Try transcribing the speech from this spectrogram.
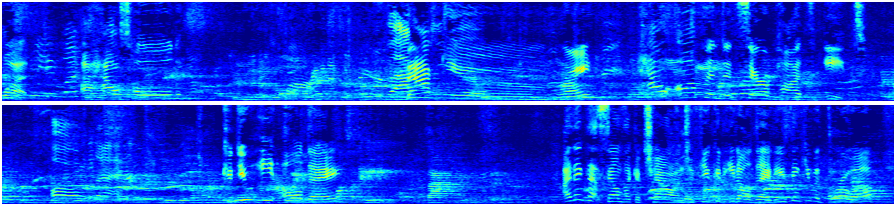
what? A household vacuum, right? How often did sauropods eat? all day. Could you eat all day? I think that sounds like a challenge. If you could eat all day, do you think you would throw up?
